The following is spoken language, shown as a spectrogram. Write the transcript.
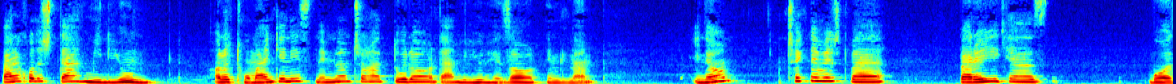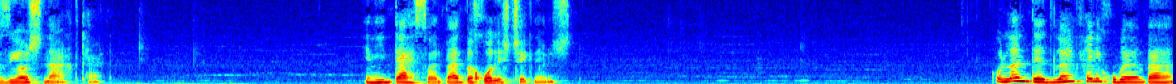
برای خودش ده میلیون. حالا تومن که نیست نمی‌دونم چقدر دلار ده میلیون هزار نمی‌دونم. اینا چک نوشت و برای یکی از بازیاش نقد کرد. یعنی ده سال بعد به خودش چک نوشت. کلا ددلاین خیلی خوبه و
